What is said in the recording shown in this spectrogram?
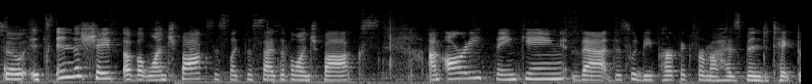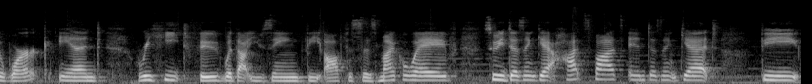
So it's in the shape of a lunchbox. It's like the size of a lunchbox. I'm already thinking that this would be perfect for my husband to take to work and reheat food without using the office's microwave so he doesn't get hot spots and doesn't get the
